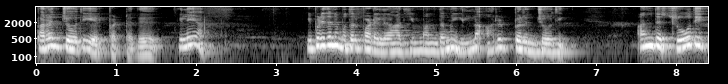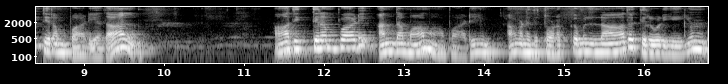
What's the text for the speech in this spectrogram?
பரஞ்சோதி ஏற்பட்டது இல்லையா? இப்படி தானே முதல் பாடல். ஆதியும் அந்தமும் இல்லை அருட்பெருஞ்சோதி. அந்த சோதித்திரம் பாடியதால் ஆதித்திரம்பாடி அந்த மாமாபாடி அவனது தொடக்கமில்லாத திருவடியையும்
